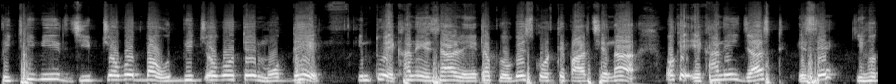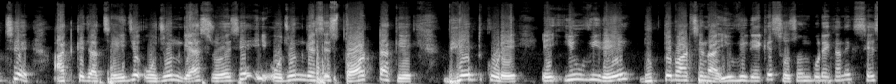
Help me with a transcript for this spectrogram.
পৃথিবীর জীবজগৎ বা উদ্ভিদ জগতের মধ্যে কিন্তু এখানে এসে আর এটা প্রবেশ করতে পারছে না ওকে এখানেই জাস্ট এসে কি হচ্ছে? আটকে যাচ্ছে। এই যে ওজোন গ্যাস রয়েছে, এই ওজোন গ্যাসের স্তরটাকে ভেদ করে এই ইউভি রে ঢুকতে পারছে না। ইউভি রে কে শোষণ করে এখানে শেষ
